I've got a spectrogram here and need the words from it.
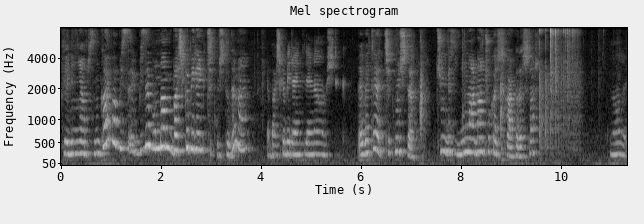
Pelin yapsın. Galiba bize, bize bundan başka bir renk çıkmıştı değil mi? E başka bir renklerini almıştık. Evet evet çıkmıştı. Çünkü biz bunlardan çok açtık arkadaşlar. Ne oluyor?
